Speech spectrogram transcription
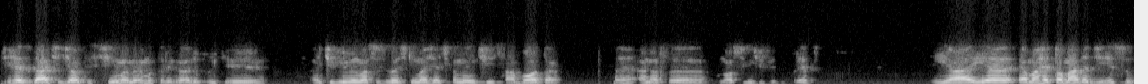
de resgate de autoestima mesmo, tá ligado? Porque a gente vive numa sociedade que imageticamente sabota é, a nossa nosso indivíduo preto e aí é, é uma retomada disso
